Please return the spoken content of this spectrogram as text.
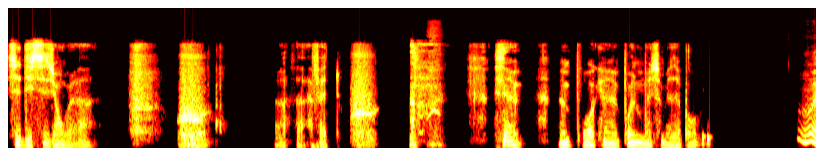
ses décisions, voilà. Alors, ça a fait un, un poids, un poids de moins sur mes épaules. Ouais.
